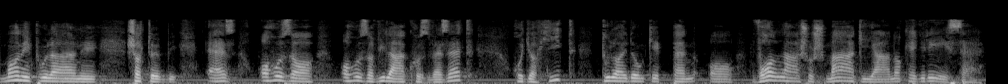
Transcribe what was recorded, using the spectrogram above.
manipulálni, stb. Ez ahhoz a, ahhoz a világhoz vezet, hogy a hit tulajdonképpen a vallásos mágiának egy része.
